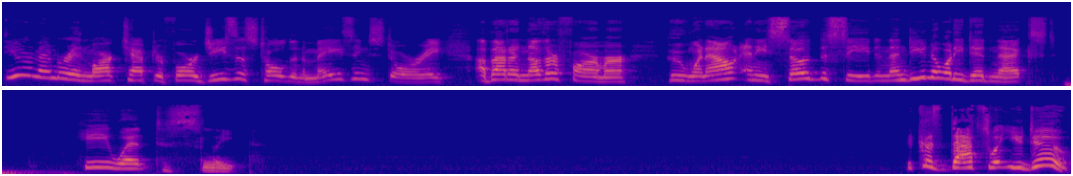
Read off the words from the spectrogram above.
Do you remember in Mark chapter 4, Jesus told an amazing story about another farmer who went out and he sowed the seed, and then do you know what he did next? He went to sleep. Because that's what you do.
